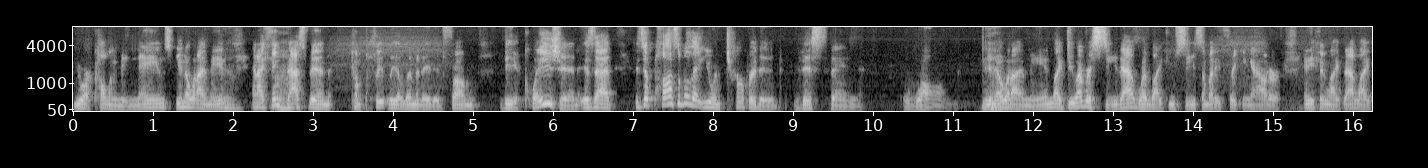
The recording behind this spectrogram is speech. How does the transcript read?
You are calling me names. You know what I mean? Yeah. And I think Uh-huh. that's been completely eliminated from the equation is that is it possible that you interpreted this thing wrong? You Yeah. know what I mean? Like, do you ever see that when like you see somebody freaking out or anything like that? Like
